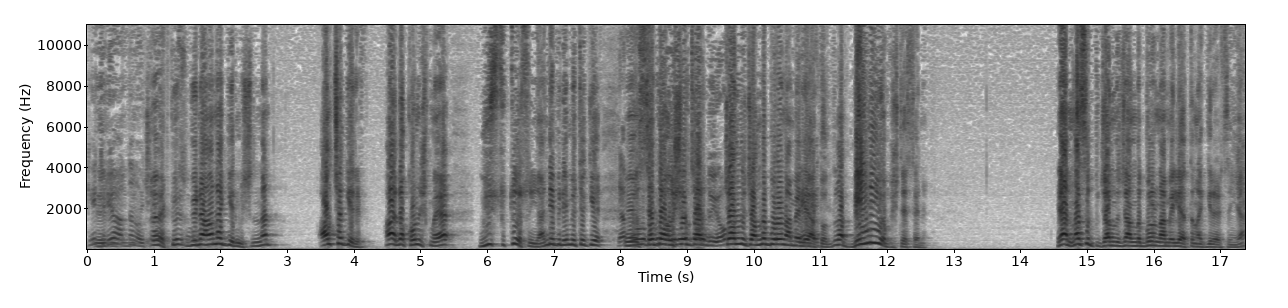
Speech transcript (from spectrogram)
Getiriyor e, Adnan Hoca. Evet, gü- günahına girmişsin lan. Alçak herif. Hala konuşmaya yüz tutuyorsun yani. Ne bileyim öteki Ya e, Seda Işıldar canlı canlı burun ameliyatı Evet. oldu. Lan beynin yok işte senin. Ya nasıl canlı canlı burun ameliyatına girersin ya?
